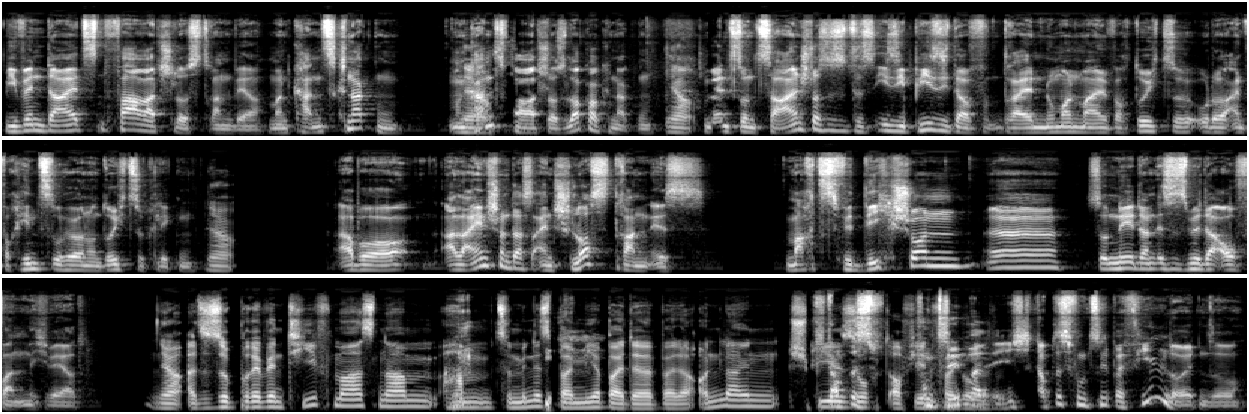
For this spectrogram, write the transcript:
wie wenn da jetzt ein Fahrradschloss dran wäre. Man kann es knacken. Man ja. kann das Fahrradschloss locker knacken. Ja. Und wenn es so ein Zahlenschloss ist, ist das easy peasy, da drei Nummern mal einfach durchzu oder einfach hinzuhören und durchzuklicken. Ja. Aber allein schon, dass ein Schloss dran ist, macht es für dich schon äh, so, nee, dann ist es mir der Aufwand nicht wert. Ja, also so Präventivmaßnahmen haben zumindest bei mir bei der, bei der Online-Spielsucht auf jeden Fall bei, ich glaube, das funktioniert bei vielen Leuten so.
